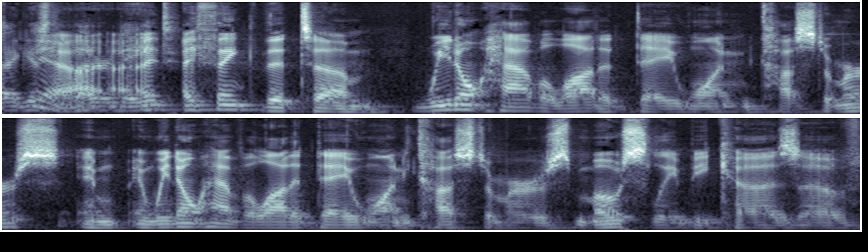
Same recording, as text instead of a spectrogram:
I guess, yeah, the better I, date. I think that um, we don't have a lot of day one customers, and, and we don't have a lot of day one customers mostly because of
